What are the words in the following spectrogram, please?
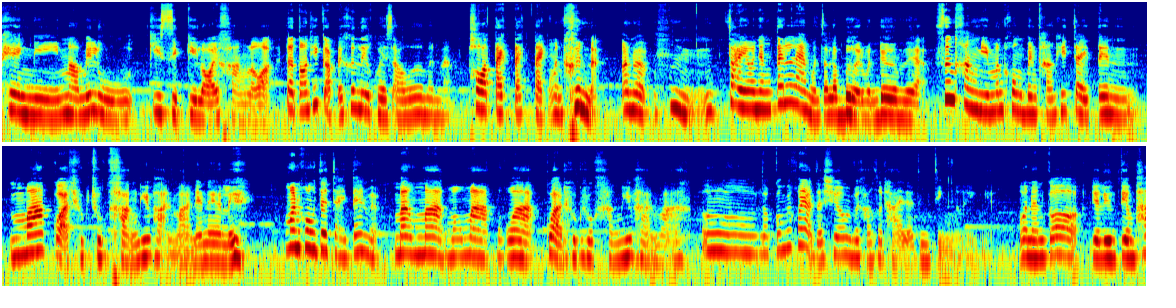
เพลงนี้มาไม่รู้กี่สิบกี่ร้อยครั้งแล้วอะแต่ตอนที่กลับไปขึ้น Request Hour มันแบบพอแตกแตกแตกมันขึ้นอะ มันแบบใจมันยังเต้นแรงเหมือนจะระเบิดเหมือนเดิมเลยอะซึ่งครั้งนี้มันคงเป็นครั้งที่ใจเต้นมากกว่าทุกๆ ครั้งที่ผ่านมาแน่ๆเลย มันคงจะใจเต้นแบบมากมากมากมากมากกๆกว่าทุกๆ ครั้งที่ผ่านมา เออแล้วก็ไม่ค่อยอยากจะเชื่อมันเป็นครั้งสุดท้ายแล้วจริง ๆ อะไรอย่างเงี้ย วันนั้นก็อย่าลืมเตรียมผ้า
